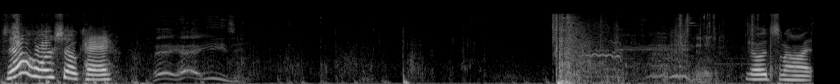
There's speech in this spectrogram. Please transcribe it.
Is that horse okay? Hey, hey, easy. No, it's not.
